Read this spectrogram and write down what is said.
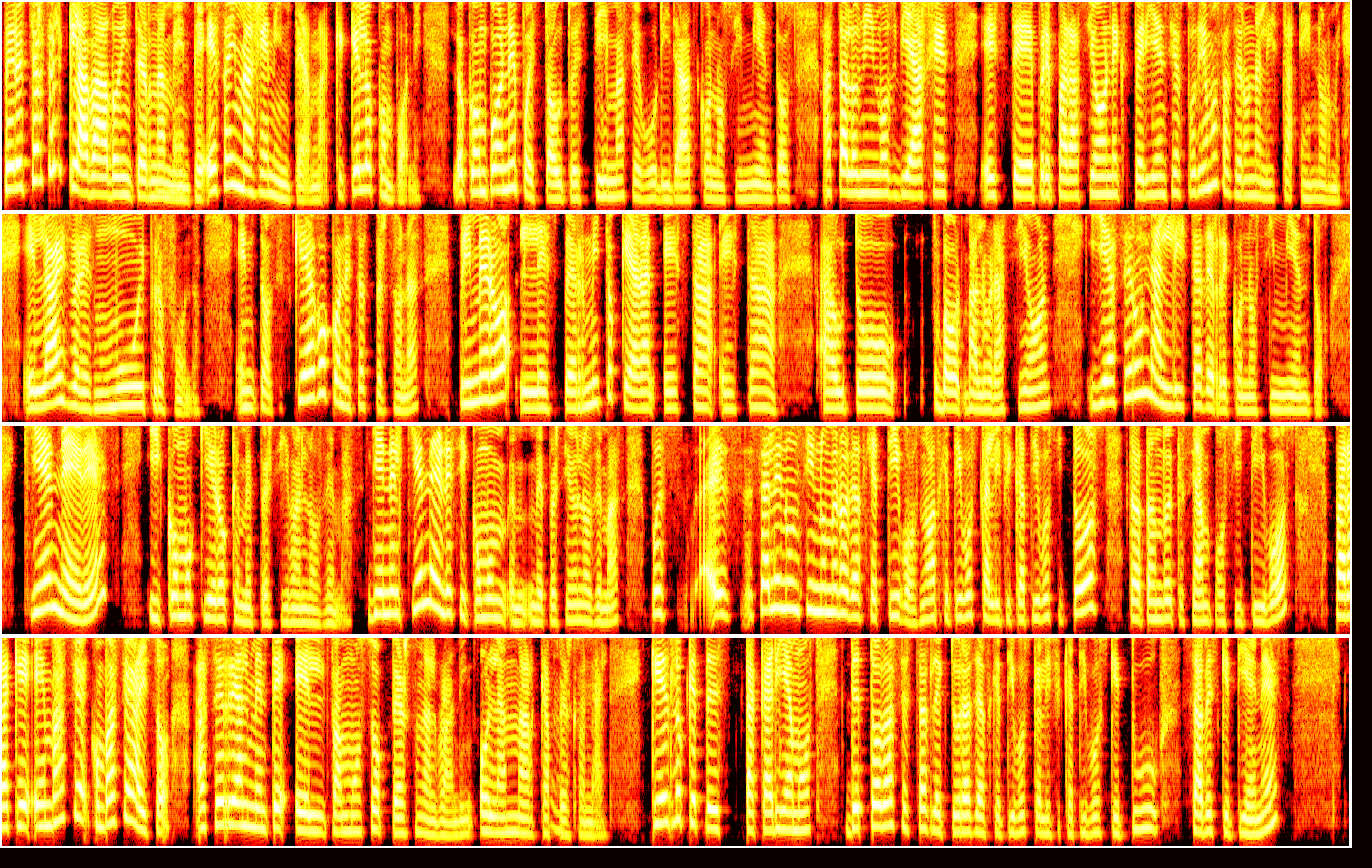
Pero echarse el clavado internamente, esa imagen interna, ¿qué, ¿qué lo compone? Lo compone pues tu autoestima, seguridad, conocimientos, hasta los mismos viajes, este, preparación, experiencias. Podríamos hacer una lista enorme. El iceberg es muy profundo. Entonces, ¿qué hago con estas personas? Primero, les permito que hagan esta, esta auto valoración y hacer una lista de reconocimiento. ¿Quién eres y cómo quiero que me perciban los demás? Y en el quién eres y cómo me perciben los demás, pues salen un sinnúmero de adjetivos, ¿no? Adjetivos calificativos y todos tratando de que sean positivos para que en base, con base a eso, hacer realmente el famoso personal branding o la marca personal. ¿Qué es lo que te destacaríamos de todas estas lecturas de adjetivos calificativos que tú sabes que tienes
